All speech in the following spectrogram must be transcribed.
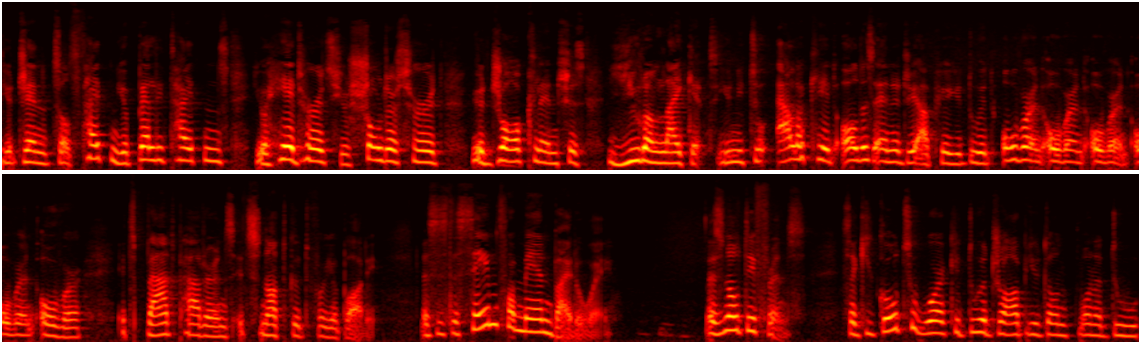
your genitals tighten, your belly tightens, your head hurts, your shoulders hurt, your jaw clenches. You don't like it. You need to allocate all this energy up here. You do it over and over and over and over and over. It's bad patterns. It's not good for your body. This is the same for men, by the way. There's no difference. It's like you go to work, you do a job you don't want to do,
